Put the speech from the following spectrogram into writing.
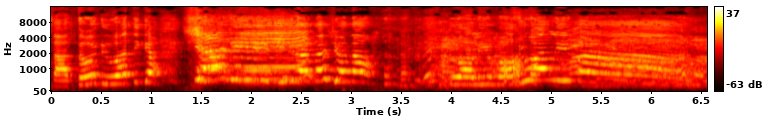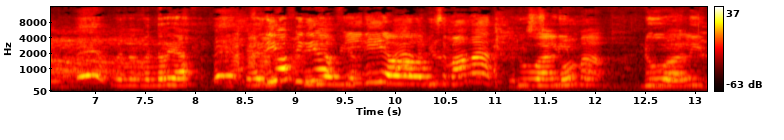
Satu, dua, tiga. Shani Jiran Nasional. 25. 25. Bener-bener ya. Video, video, video. Ayo, lebih semangat. 25 25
